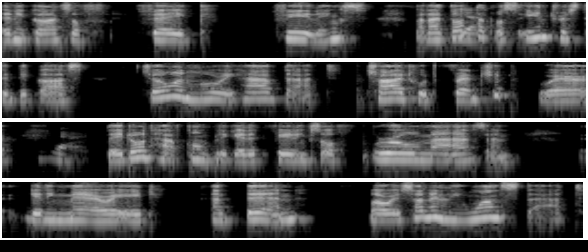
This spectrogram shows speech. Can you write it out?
any kinds of fake feelings. But I thought Yeah. that was interesting because Jo and Laurie have that childhood friendship where Yeah. they don't have complicated feelings of romance and uh, getting married. And then Laurie suddenly wants that,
